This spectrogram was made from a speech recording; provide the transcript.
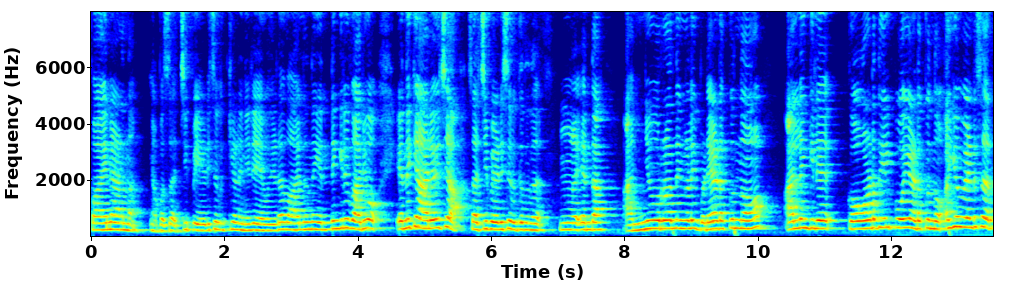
ഫൈനാണെന്ന് അപ്പൊ സച്ചി പേടിച്ച് നിൽക്കുകയാണ്. ഇനി രേവതിയുടെ വായിൽ നിന്ന് എന്തെങ്കിലും വരുമോ എന്നൊക്കെ ആലോചിച്ചാ സച്ചി പേടിച്ച് നിൽക്കുന്നത്. എന്താ? അഞ്ഞൂറ് രൂപ നിങ്ങൾ ഇവിടെ അടക്കുന്നോ? അല്ലെങ്കിൽ കോടതിയിൽ പോയി അടക്കുന്നോ? അയ്യോ വേണ്ട സാർ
